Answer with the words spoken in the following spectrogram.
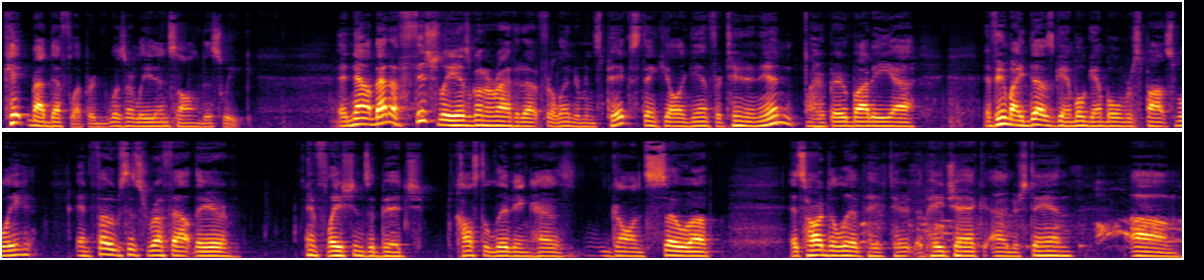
Kick by Def Leppard was our lead in song this week. And now that officially is going to wrap it up for Linderman's Picks. Thank you all again for tuning in. I hope everybody, uh, if anybody does gamble, gamble responsibly. And folks, it's rough out there inflation's a bitch. Cost of living has gone so up. It's hard to live a paycheck. I understand. Um,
